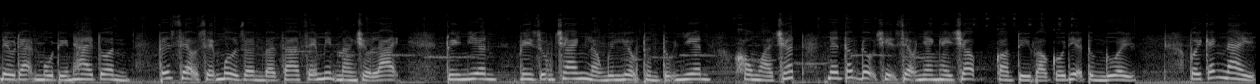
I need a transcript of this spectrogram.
đều đặn 1 đến 2 tuần, vết sẹo sẽ mở dần và da sẽ mịn màng trở lại. Tuy nhiên, vì dùng chanh là nguyên liệu thuần tự nhiên, không hóa chất nên tốc độ trị sẹo nhanh hay chậm còn tùy vào cơ địa từng người. Với cách này,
